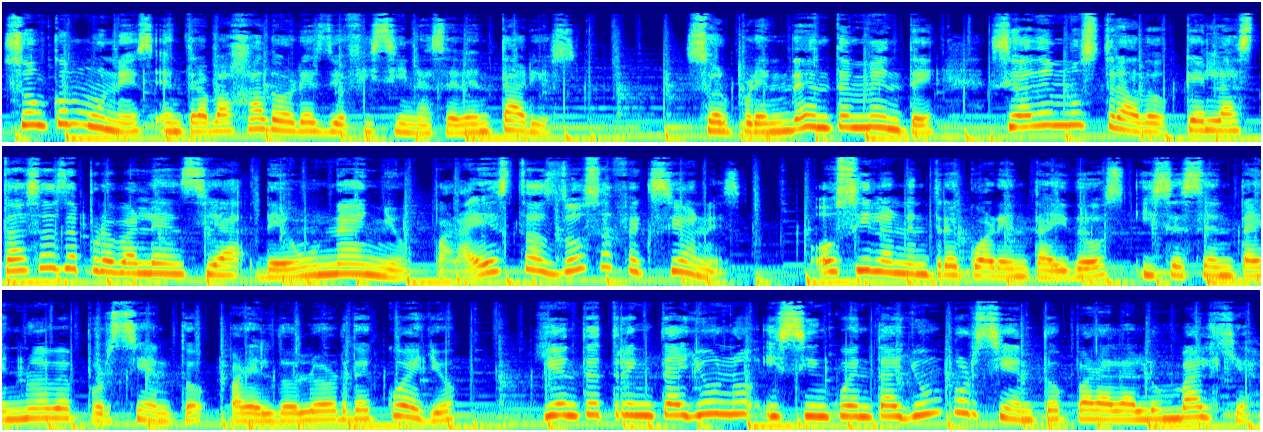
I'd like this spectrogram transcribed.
son comunes en trabajadores de oficinas sedentarios. Sorprendentemente, se ha demostrado que las tasas de prevalencia de un año para estas dos afecciones oscilan entre 42 y 69% para el dolor de cuello y entre 31 y 51% para la lumbalgia.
